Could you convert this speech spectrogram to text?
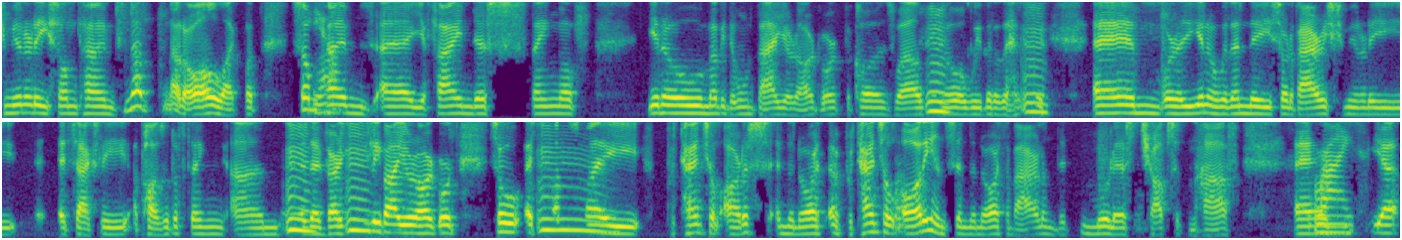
community sometimes, not not all, like, but sometimes yeah. uh, you find this thing of you know, maybe they won't buy your artwork because, well, mm. you know, a wee bit of the history. Mm. Um, where, you know, within the sort of Irish community, it's actually a positive thing and mm. they very mm. easily buy your artwork. So it puts mm. my potential artists in the north, a potential audience in the north of Ireland that more or less chops it in half. Um, right. Yeah.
